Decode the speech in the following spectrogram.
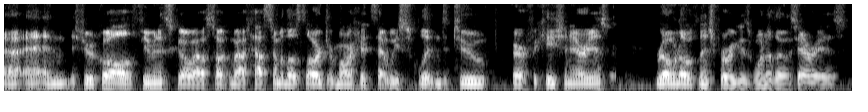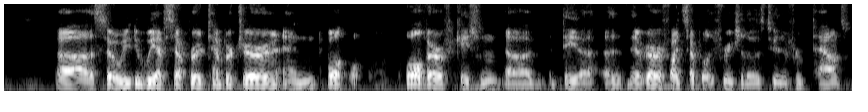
Uh, and if you recall, a few minutes ago, I was talking about how some of those larger markets that we split into two verification areas, Roanoke, Lynchburg is one of those areas. Uh, so we do we have separate temperature and well all verification uh, data. Uh, they're verified separately for each of those two different towns.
